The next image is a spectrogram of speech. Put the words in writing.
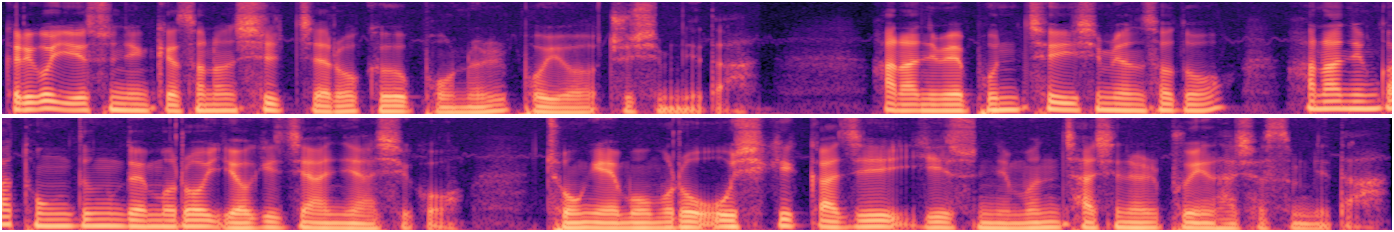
그리고 예수님께서는 실제로 그 본을 보여주십니다. 하나님의 본체이시면서도 하나님과 동등됨으로 여기지 아니하시고 종의 몸으로 오시기까지 예수님은 자신을 부인하셨습니다.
